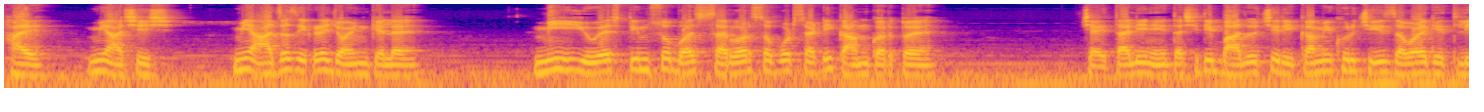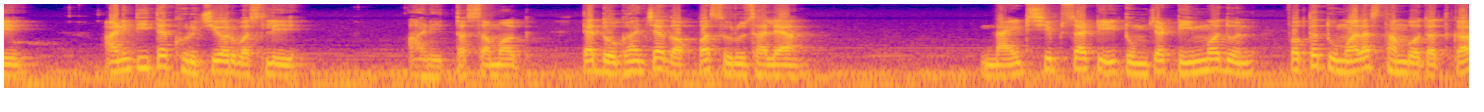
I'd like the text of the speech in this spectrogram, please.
हाय मी आशिष. मी आजच इकडे जॉईन केलंय. मी यू एस टीमसोबत सर्व्हर सपोर्टसाठी काम करतोय. चैतालीने तशी ती बाजूची रिकामी खुर्ची जवळ घेतली आणि ती त्या खुर्चीवर बसली. आणि तसं मग त्या दोघांच्या गप्पा सुरू झाल्या. नाईट शिफ्टसाठी तुमच्या टीममधून फक्त तुम्हालाच थांबवतात का?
